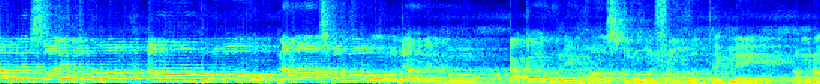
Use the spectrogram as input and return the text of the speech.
নামাজ রোজা রাখব, টাকা হলে হজ করব, সম্পদ থাকলে আমরা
